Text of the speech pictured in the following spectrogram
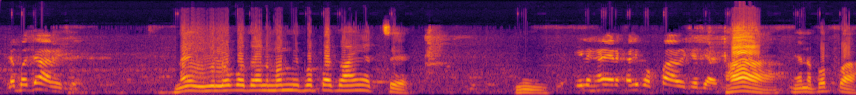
એટલે બધા આવે છે? નહીં એ લોકો તો એના મમ્મી પપ્પા તો અહીંયા જ છે. હમ. એટલે ખાલી પપ્પા આવે છે હા એના પપ્પા.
